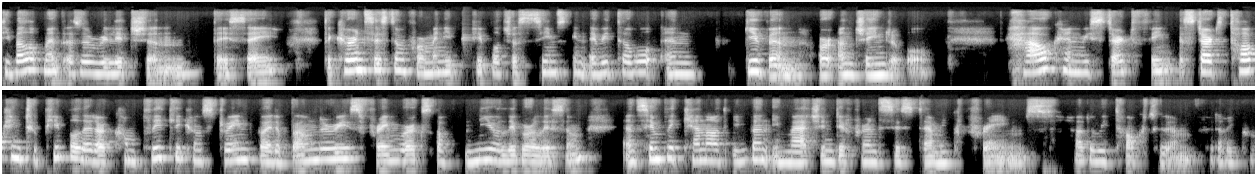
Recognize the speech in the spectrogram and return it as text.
development as a religion, they say. The current system for many people just seems inevitable and given or unchangeable. How can we start think, start talking to people that are completely constrained by the boundaries, frameworks of neoliberalism, and simply cannot even imagine different systemic frames? How do we talk to them, Federico?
